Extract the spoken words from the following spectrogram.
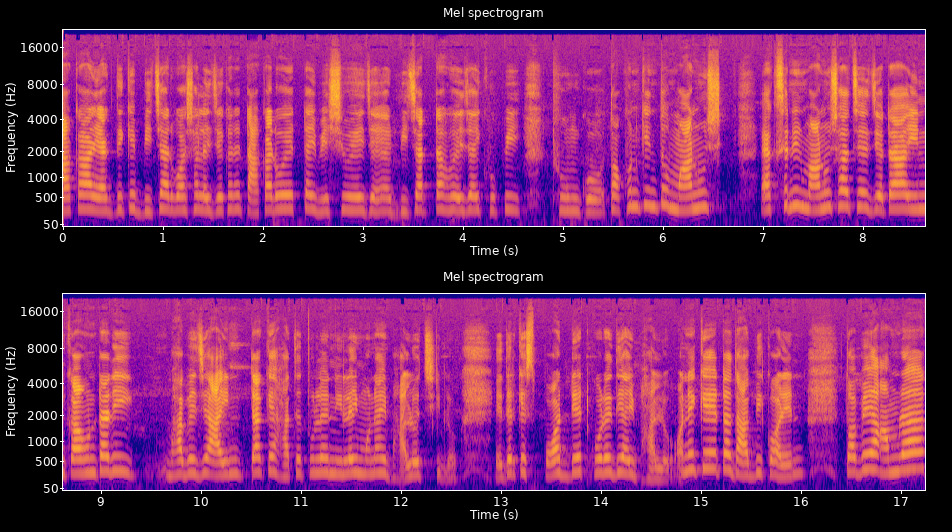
টাকা একদিকে বিচার বসালে, যেখানে টাকার ওয়েটটাই বেশি হয়ে যায় আর বিচারটা হয়ে যায় খুবই ঠুঙ্কো তখন কিন্তু মানুষ, এক শ্রেণির মানুষ আছে যেটা ইনকাউন্টারই ভাবে যে আইনটাকে হাতে তুলে নিলেই মনে হয় ভালো ছিল। এদেরকে স্পট ডেট করে দেওয়াই ভালো। অনেকে এটা দাবি করেন। তবে আমরা,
